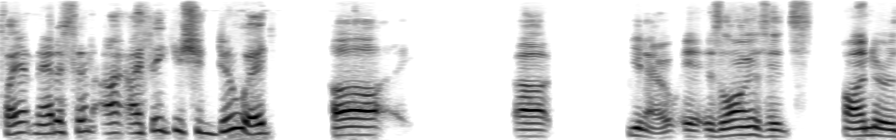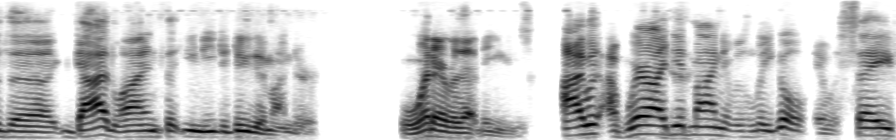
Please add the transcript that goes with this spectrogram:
plant medicine, I, I think you should do it. Uh, uh, you know, as long as it's under the guidelines that you need to do them under, whatever that means. I where I did mine, it was legal, it was safe.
